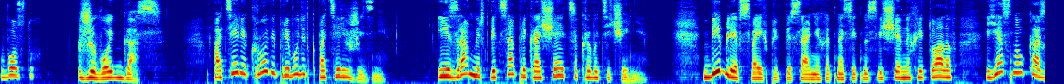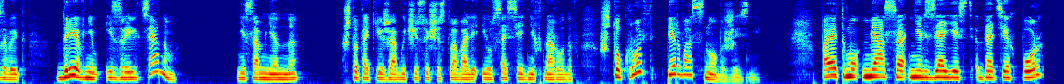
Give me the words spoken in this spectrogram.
воздух, живой газ. Потеря крови приводит к потере жизни, и из ран мертвеца прекращается кровотечение. Библия в своих предписаниях относительно священных ритуалов ясно указывает древним израильтянам, несомненно, что такие же обычаи существовали и у соседних народов, что кровь — первооснова жизни. Поэтому мясо нельзя есть до тех пор,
